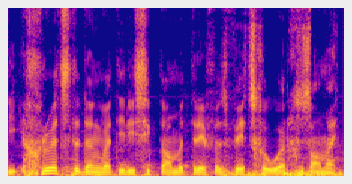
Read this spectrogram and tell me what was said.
die grootste ding wat hierdie siekte aan betref is wetsgehoorsaamheid.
